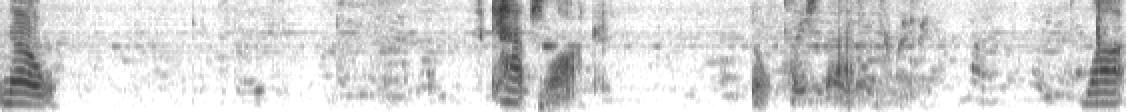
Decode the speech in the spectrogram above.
No. It's caps lock. Don't touch that. What?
